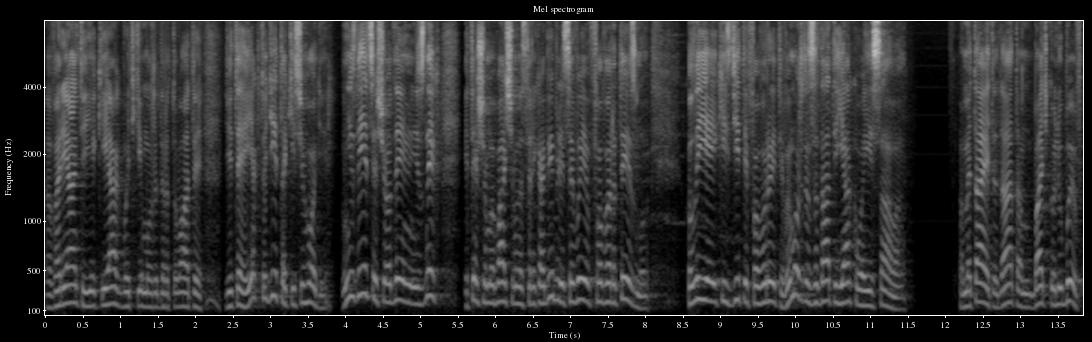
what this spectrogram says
варіантів, які як батьки можуть дратувати дітей, як тоді, так і сьогодні. Мені здається, що один із них, і те, що ми бачимо на сторінках Біблії, це вияв фаворитизму. Коли є якісь діти-фаворити, ви можете задати Якова і Ісава. Пам'ятаєте, да? там батько любив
